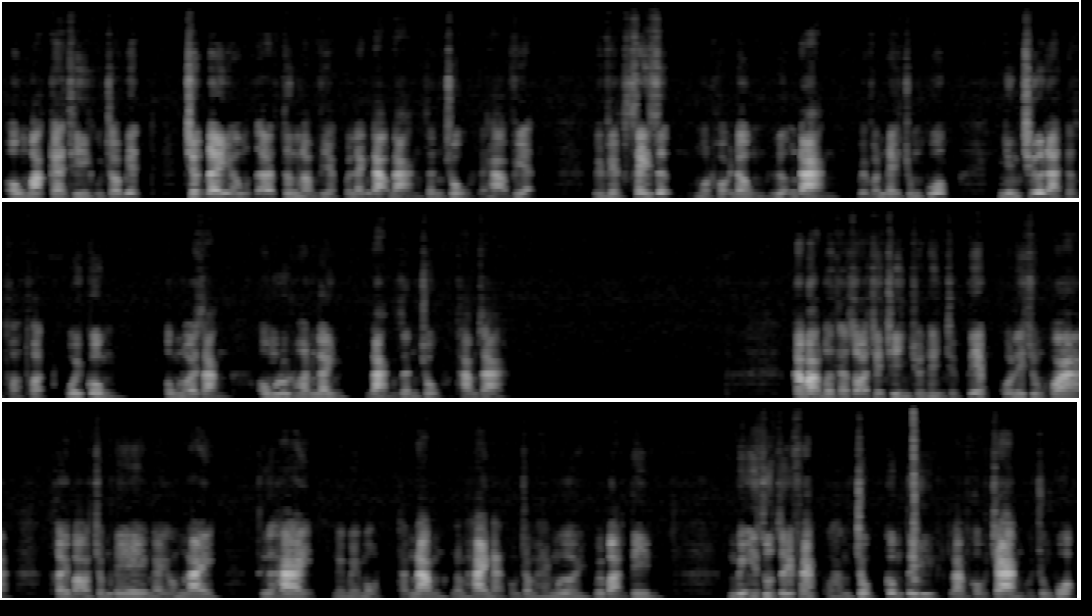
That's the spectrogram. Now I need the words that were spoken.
Ông McCarthy cũng cho biết trước đây ông đã từng làm việc với lãnh đạo Đảng Dân Chủ tại Hạ viện về việc xây dựng một hội đồng lưỡng đảng về vấn đề Trung Quốc nhưng chưa đạt được thỏa thuận cuối cùng. Ông nói rằng ông luôn hoan nghênh Đảng Dân Chủ tham gia. Các bạn vừa theo dõi chương trình truyền hình trực tiếp của Lê Trung Khoa, Thời báo.de ngày hôm nay, thứ hai ngày 11 tháng 5 năm 2020 với bản tin Mỹ rút giấy phép của hàng chục công ty làm khẩu trang của Trung Quốc.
